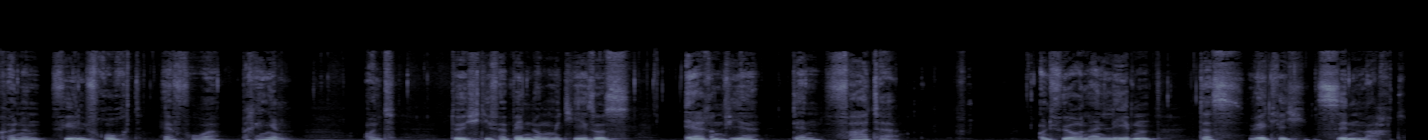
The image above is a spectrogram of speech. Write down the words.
können viel Frucht hervorbringen. Und durch die Verbindung mit Jesus ehren wir den Vater und führen ein Leben, das wirklich Sinn macht.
